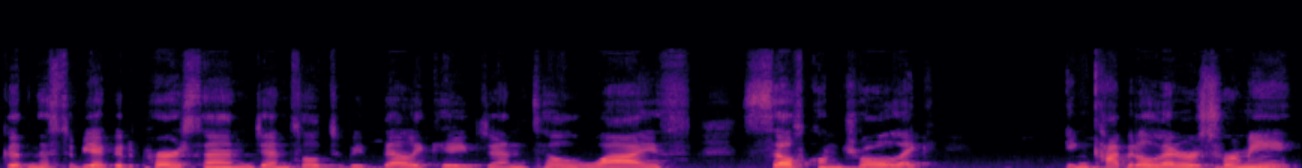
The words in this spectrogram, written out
Goodness to be a good person, gentle to be delicate, gentle, wise, self control, like in capital letters for me,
